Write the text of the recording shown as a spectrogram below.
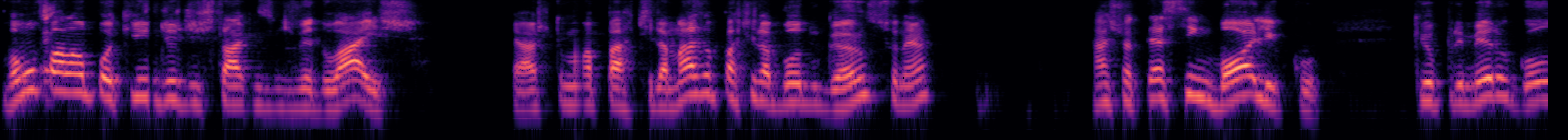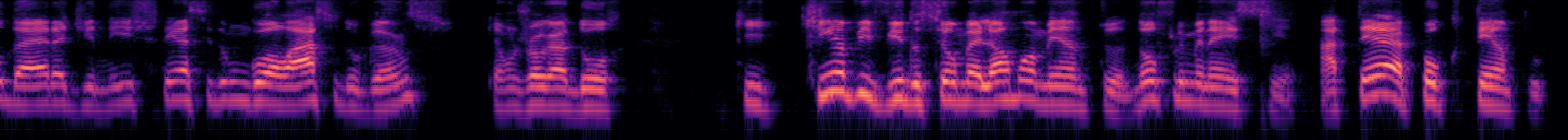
vamos falar um pouquinho de destaques individuais. Eu acho que uma partida, mais uma partida boa do Ganso, né? Acho até simbólico que o primeiro gol da era Diniz tenha sido um golaço do Ganso, que é um jogador que tinha vivido seu melhor momento no Fluminense até pouco tempo,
